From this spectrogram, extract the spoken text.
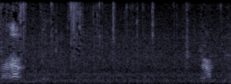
Wow. That's it.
